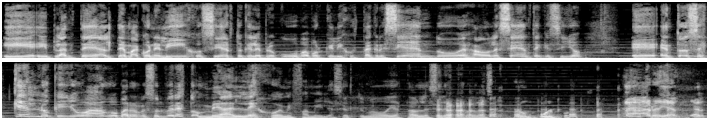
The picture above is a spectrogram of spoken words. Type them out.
Y, y, plantea el tema con el hijo, ¿cierto? Que le preocupa porque el hijo está creciendo, es adolescente, qué sé yo. Eh, entonces, ¿qué es lo que yo hago para resolver esto? Me alejo de mi familia, ¿cierto? Y me voy a establecer esta relación con un pulpo. Claro, y al, y al,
